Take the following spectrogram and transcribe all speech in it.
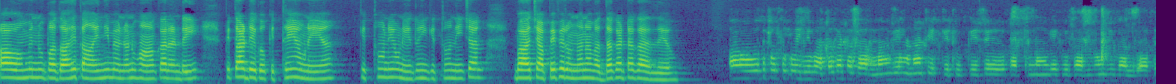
ਆਹੋ ਮੈਨੂੰ ਪਤਾ ਸੀ ਤਾਂ ਹੀ ਨਹੀਂ ਮੈਂ ਉਹਨਾਂ ਨੂੰ ਹਾਂ ਕਰਨ ਡਈ ਵੀ ਤੁਹਾਡੇ ਕੋ ਕਿੱਥੇ ਆਉਣੇ ਆ। ਕਿੱਥੋਂ ਲਿਆਉਣੇ ਤੁਸੀਂ ਕਿੱਥੋਂ ਨਹੀਂ? ਚੱਲ ਬਾਅਦ ਚ ਆਪੇ ਫਿਰ ਉਹਨਾਂ ਨਾਲ ਵਾਧਾ ਘਾਟਾ ਕਰ ਲਿਓ। ਆਹੋ ਉਹ ਤੇ ਪੁੱਤ ਕੋਈ ਨਹੀਂ ਵਾਧਾ ਘਾਟਾ ਕਰ ਲਾਂਗੇ ਹਨਾ ਠੇਕੇ ਠੁਕੇ ਚ ਕੱਟ ਲਾਂਗੇ ਕੋਈ ਕਰ ਲੂੰਗੀ ਗੱਲਬਾਤ।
